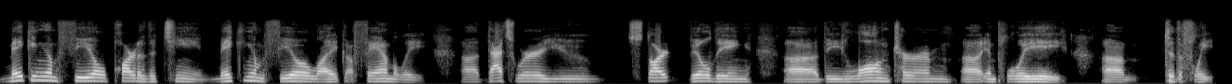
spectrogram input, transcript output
making them feel part of the team making them feel like a family uh, that's where you start building uh, the long term uh, employee um, to the fleet.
